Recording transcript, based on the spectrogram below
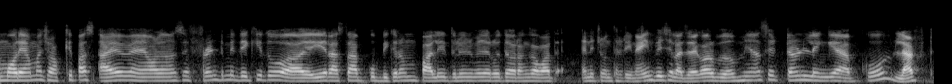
मौर्यामा चौक के पास आए हुए हैं और यहाँ से फ्रंट में देखिए तो ये रास्ता आपको विक्रम, पाली दुल्हन बाज़ार होते Aurangabad, N H one thirty nine पे चला जाएगा और हम यहाँ से टर्न लेंगे आपको लेफ़्ट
